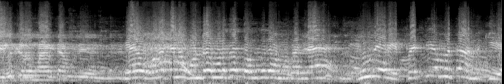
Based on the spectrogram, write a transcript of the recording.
இருக்கிற மாதிரி தான் ஏன் உனக்கு ஒன்றரை முழுக்க தொங்குதா முதல்ல? மூதேவி பெட்டியை மட்டும் அமுக்கிய.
